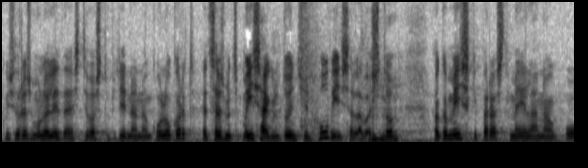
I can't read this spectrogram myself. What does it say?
kusjuures mul oli täiesti vastupidine nagu olukord, et selles mõttes ma ise küll tundsin huvi selle vastu mm, -hmm. aga miskipärast meile nagu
